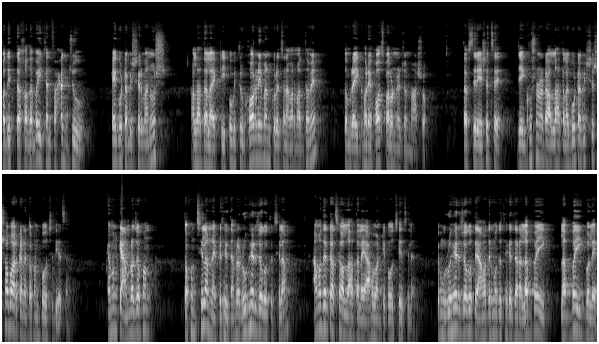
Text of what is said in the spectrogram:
কদিত্তা খাদাবাইতান ফাহাজ্জু। হে গোটা বিশ্বের মানুষ, আল্লাহ তালা একটি পবিত্র ঘর নির্মাণ করেছেন আমার মাধ্যমে। তোমরা এই ঘরে হজ পালনের জন্য আসো। তাফসিরে এসেছে যে এই ঘোষণাটা আল্লাহ তালা গোটা বিশ্বের সবার কানে তখন পৌঁছে দিয়েছেন। এমনকি আমরা যখন, তখন ছিলাম না পৃথিবীতে, আমরা রুহের জগতে ছিলাম, আমাদের কাছে আল্লাহ তালা এই আহ্বানটি পৌঁছিয়েছিলেন। এবং রুহের জগতে আমাদের মধ্যে থেকে যারা লাব্বাইক লাব্বাইক বলে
